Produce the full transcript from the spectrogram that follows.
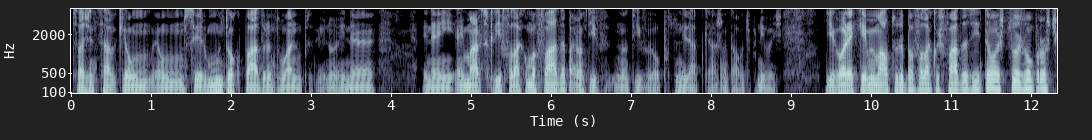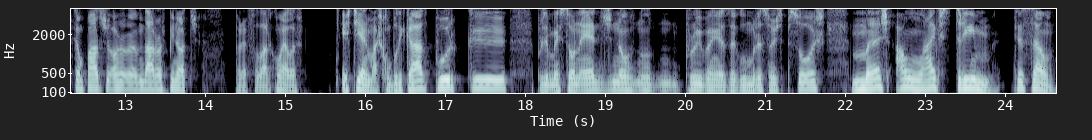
toda a gente sabe que é um, é um ser muito ocupado durante o ano. E, nem, em março queria falar com uma fada, pá, não tive, não tive oportunidade, porque elas não estavam disponíveis. E agora é que é a mesma altura para falar com as fadas e então as pessoas vão para os descampados andar aos pinotes para falar com elas. Este ano é mais complicado porque, por exemplo, em Stonehenge não, não proíbem as aglomerações de pessoas, mas há um live stream. Atenção,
